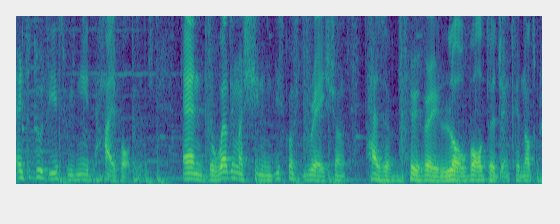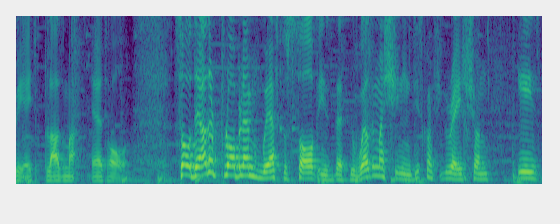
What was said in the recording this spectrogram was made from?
and to do this we need high voltage and the welding machine in this configuration has a very, very low voltage and cannot create plasma at all. So the other problem we have to solve is that the welding machine in this configuration is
